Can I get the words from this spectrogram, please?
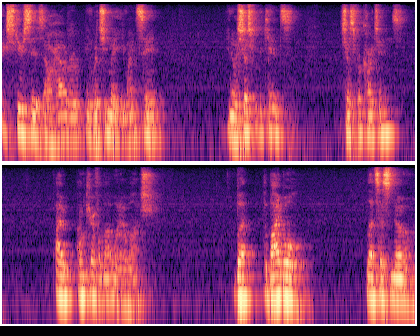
excuses or however in which you way you might say it. You know, it's just for the kids. It's just for cartoons. I, I'm careful about what I watch. But the Bible lets us know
